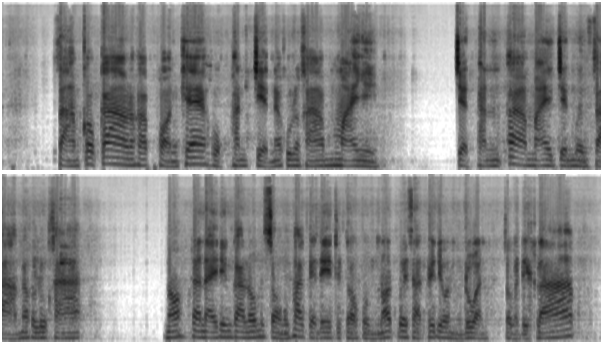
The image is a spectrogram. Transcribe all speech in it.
399นะครับ ผ่อนแค่6,700นะคุณลูกค้าไม่7,000อ่าไม่73,000นะคุณลูกค้าเนาะท่านใดที่ต้องการลดส่งภาคเกษตรติดต่อผมน็อตบริษัทเพชรยนต์ด่วน สวัสดีครับ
